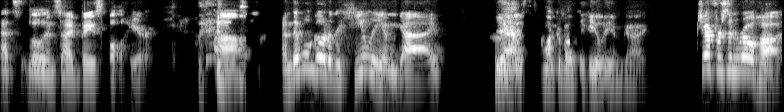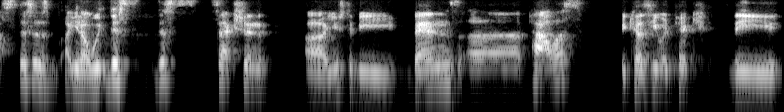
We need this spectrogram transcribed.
That's a little inside baseball here. Um, and then we'll go to the helium guy. who Yeah, is talk about the helium guy. Jefferson Rojas. This is uh, you know we, this this section uh, used to be Ben's uh, palace because he would pick the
